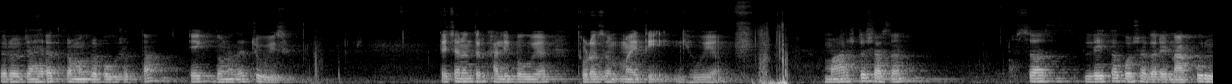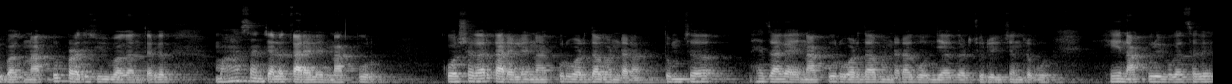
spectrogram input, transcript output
तर जाहिरात क्रमांक बघू शकता. एक दोन हजार चोवीस. त्याच्यानंतर खाली बघूया. थोडंसं माहिती घेऊया. महाराष्ट्र शासन सहस लेखा कोषागारे नागपूर विभाग नागपूर प्रादेशिक विभागांतर्गत महासंचालक कार्यालय नागपूर. कोशागार कार्यालय नागपूर वर्धा भंडारा. तुमचं ह्या जागा आहे. नागपूर वर्धा भंडारा गोंदिया गडचिरोली चंद्रपूर. हे नागपूर विभागात सगळे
